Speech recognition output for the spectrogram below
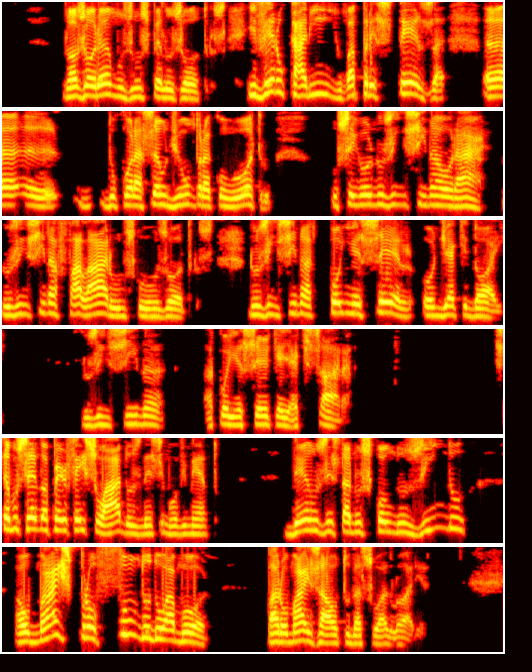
Nós oramos uns pelos outros. E ver o carinho, a presteza uh, do coração de um para com o outro, o Senhor nos ensina a orar, nos ensina a falar uns com os outros, nos ensina a conhecer onde é que dói nos ensina a conhecer quem é que Sara. Estamos sendo aperfeiçoados nesse movimento. Deus está nos conduzindo ao mais profundo do amor, para o mais alto da sua glória.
